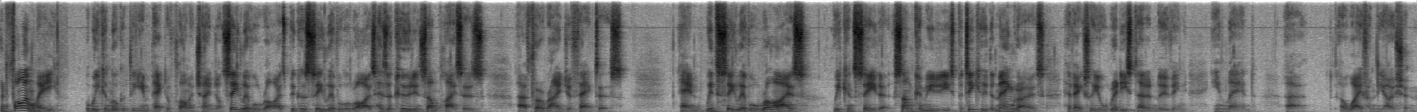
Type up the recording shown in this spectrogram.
And finally, we can look at the impact of climate change on sea level rise because sea level rise has occurred in some places uh, for a range of factors. And with sea level rise, we can see that some communities, particularly the mangroves, have actually already started moving inland uh, away from the ocean.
